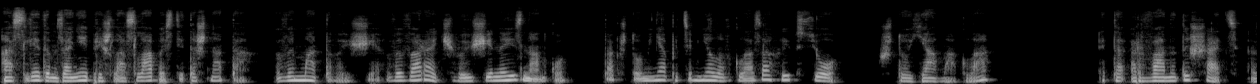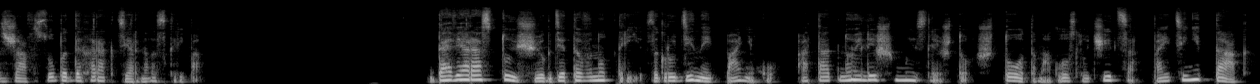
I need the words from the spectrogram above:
А следом за ней пришла слабость и тошнота, выматывающая, выворачивающая наизнанку, так что у меня потемнело в глазах, и все, что я могла, это рвано дышать, сжав зубы до характерного скрипа. Давя растущую где-то внутри, за грудиной панику, от одной лишь мысли, что что-то могло случиться, пойти не так,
